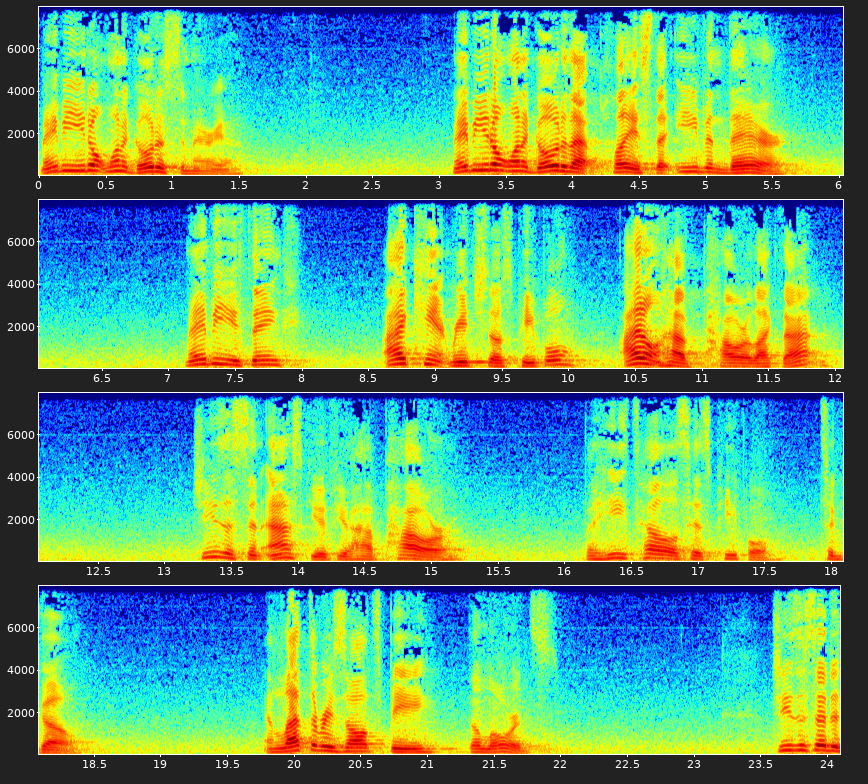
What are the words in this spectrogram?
Maybe you don't want to go to Samaria. Maybe you don't want to go to that place that even there. Maybe you think, I can't reach those people. I don't have power like that. Jesus didn't ask you if you have power, but he tells his people to go. And let the results be the Lord's. Jesus said to,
